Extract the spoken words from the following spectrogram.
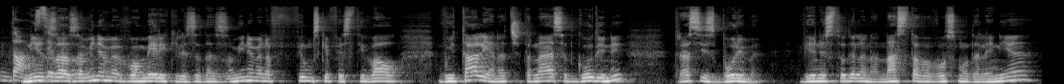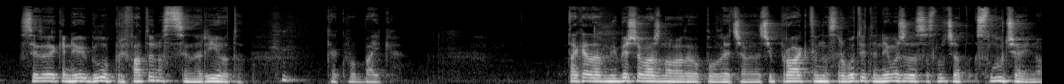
Да, Ние за да заминеме во Америка или за да заминеме на филмски фестивал во Италија на 14 години, треба да се избориме. Вие не сте оделе на настава во осмо оделение, се додека не би било прифатено сценариото. Каква бајка. Така да ми беше важно ова да го повлечеме. Значи проактивност работите не може да се случат случајно.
